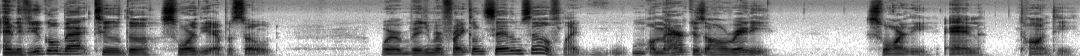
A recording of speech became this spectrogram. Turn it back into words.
And if you go back to the Swarthy episode, where Benjamin Franklin said himself, like, America's already swarthy and taunty.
